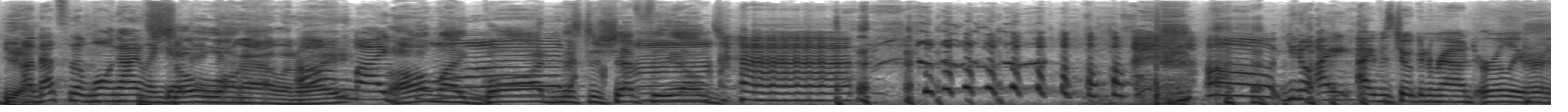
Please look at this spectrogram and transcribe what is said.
Yeah. Uh, that's the Long Island So. Long Island, right? Oh my Oh my God. God, Mr. Sheffield. oh, you know, I, I was joking around earlier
